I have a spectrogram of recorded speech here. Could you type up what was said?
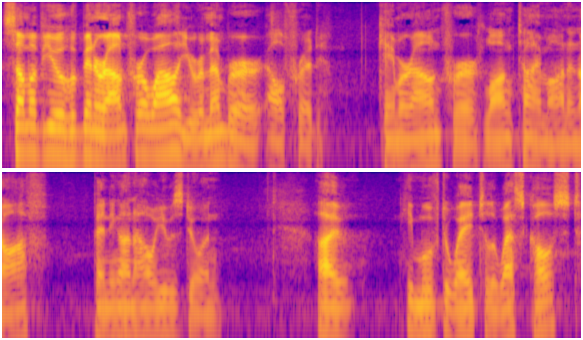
Some of you who've been around for a while, you remember Alfred. Came around for a long time, on and off, depending on how he was doing. Uh, he moved away to the West Coast.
